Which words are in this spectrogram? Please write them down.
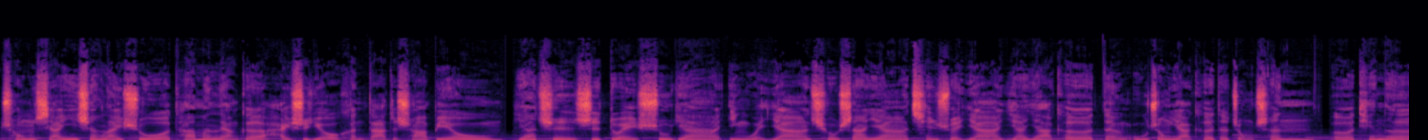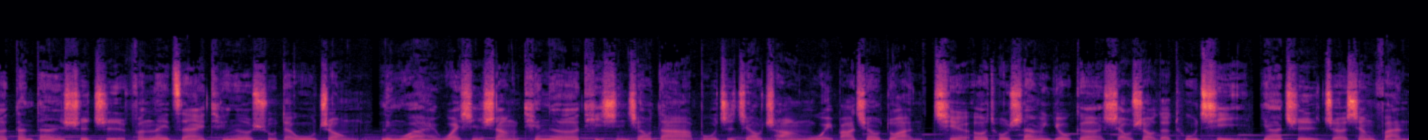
从狭义上来说，它们两个还是有很大的差别哦。鸭子是对树鸭、硬尾鸭、秋沙鸭、潜水鸭、鸭亚科等五种亚科的总称。称，而天鹅单单是指分类在天鹅属的物种。另外，外形上，天鹅体型较大，脖子较长，尾巴较短，且额头上有个小小的凸起。鸭子则相反，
